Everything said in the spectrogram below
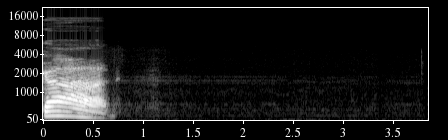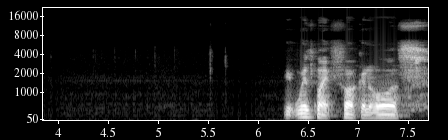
God. Where's my fucking horse?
